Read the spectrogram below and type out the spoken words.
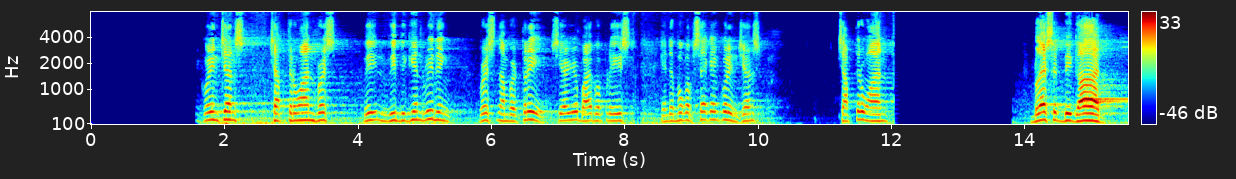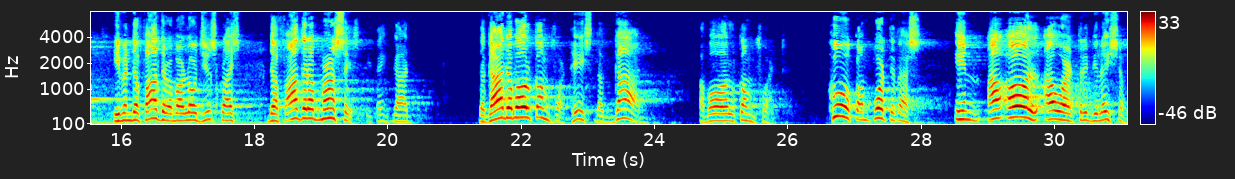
Corinthians chapter 1, verse, we, we begin reading verse number 3. Share your Bible, please, in the book of 2 Corinthians chapter 1. Blessed be God, even the Father of our Lord Jesus Christ, the Father of mercies. We thank God. The God of all comfort. He is the God of all comfort. Who comforted us in all our tribulation,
